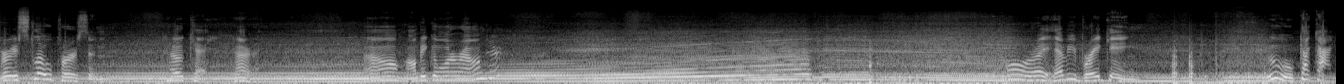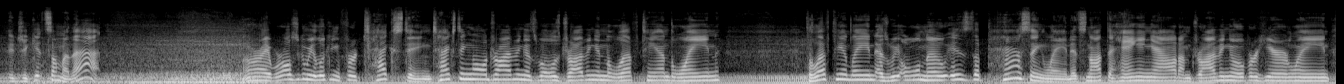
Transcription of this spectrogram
very slow person. Okay, all right. Oh, I'll be going around here. All right, heavy braking. Ooh, cack, did you get some of that? All right, we're also going to be looking for texting. Texting while driving as well as driving in the left-hand lane. The left-hand lane, as we all know, is the passing lane. It's not the hanging out, I'm driving over here lane,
